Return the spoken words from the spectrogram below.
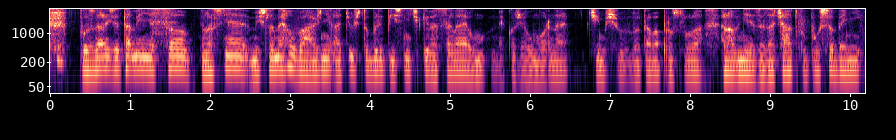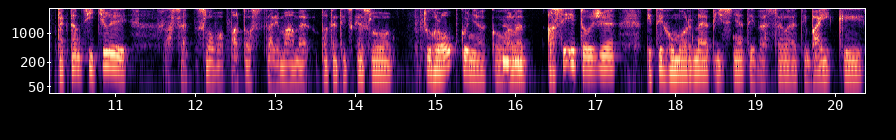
poznali, že tam je něco vlastně myšleného vážně, ať už to byly písničky veselé, hum, jakože humorné, čímž Vltava proslula hlavně ze začátku působení, tak tam cítili zase slovo patos, tady máme patetické slovo, tu hloubku nějakou, mm. ale asi i to, že i ty humorné písně, ty veselé, ty bajky,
